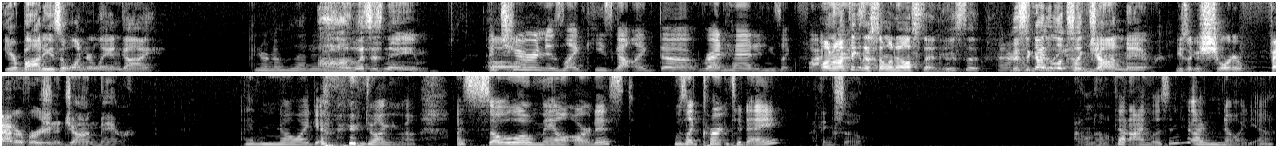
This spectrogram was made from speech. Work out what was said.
Your body is a Wonderland guy. I don't know who that is. Oh, what's his name? Ed uh, Sheeran is like he's got like the red head and he's like flat. Oh no, I'm thinking of someone else. Then who's the who's the guy that looks like John Mayer? He's like a shorter, fatter version of John Mayer. I have no idea who you're talking about. A solo male artist who's like current today I think so. I don't know. that I listen to. I have no idea.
